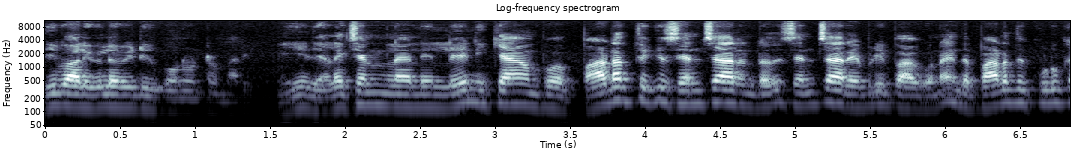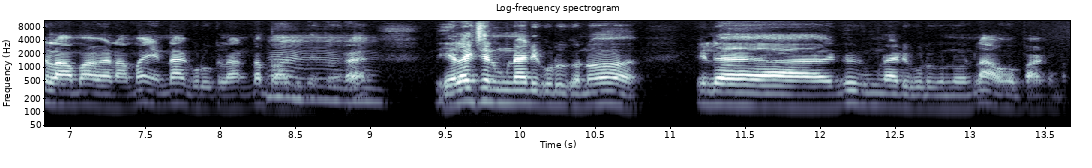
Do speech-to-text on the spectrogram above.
தீபாவளிக்குள்ளே வீட்டுக்கு போகணுன்ற மாதிரி. நீ இது எலெக்ஷனில் நில்லு நிற்காம போ. படத்துக்கு சென்சார்ன்றது சென்சார் எப்படி பார்க்கணும்னா இந்த படத்துக்கு கொடுக்கலாமா வேணாமா என்ன கொடுக்கலான்னு தான் ம், தவிர. எலெக்ஷன் முன்னாடி கொடுக்கணும் இல்லை இதுக்கு முன்னாடி கொடுக்கணும்லாம் அவங்க பார்க்க மாட்டாங்க.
